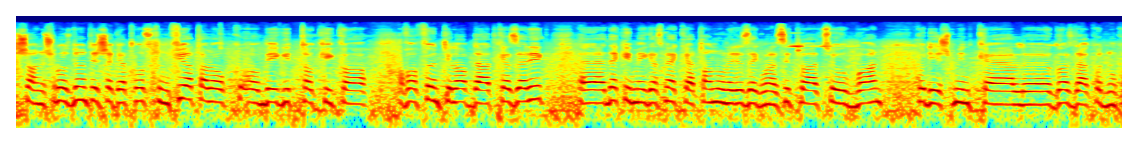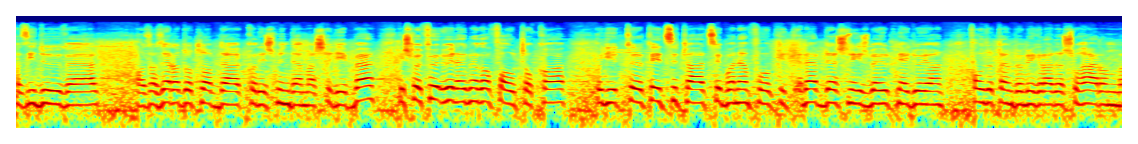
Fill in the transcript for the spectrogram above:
sajnos rossz döntéseket hoztunk, fiatalok még itt, akik a, a fönti labdát kezelik, nekik még ezt meg kell tanulni, hogy ezekben a szituációkban, hogy és mind kell gazdálkodnunk az idővel, az az eladott labdákkal és minden más egyébben, és főleg meg a fautokkal, hogy itt tét szituációban nem fogok itt repdesni és beütni egy olyan fautot, amiben még ráadásul három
